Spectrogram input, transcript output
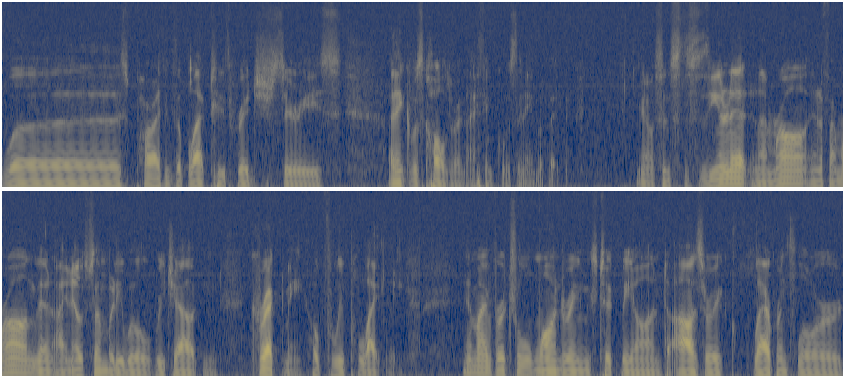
was part, I think, the Black Tooth Ridge series. I think it was Cauldron. I think was the name of it. You know, since this is the internet and I'm wrong, and if I'm wrong, then I know somebody will reach out and correct me, hopefully politely. And my virtual wanderings took me on to OSRIC, Labyrinth Lord,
